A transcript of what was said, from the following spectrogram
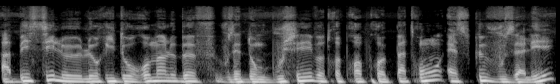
à baisser le, le rideau. Romain Leboeuf, vous êtes donc boucher, votre propre patron. Est-ce que vous allez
